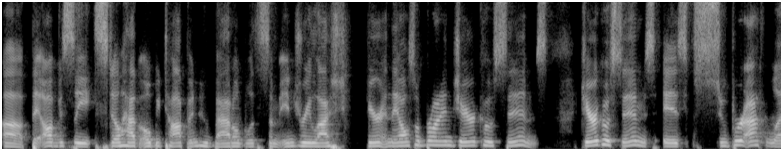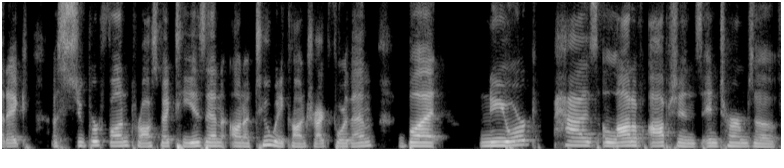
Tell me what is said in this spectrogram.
uh, they obviously still have obi toppin who battled with some injury last year and they also brought in jericho sims. Jericho sims is super athletic a super fun prospect. He is in, on a two-way contract for them but new york has a lot of options in terms of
